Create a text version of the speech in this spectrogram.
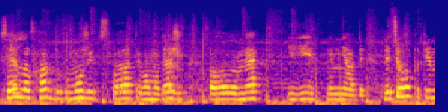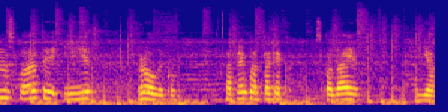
Цей лайфхак допоможе складати вам одежу, а головне її не мняти. Для цього потрібно складати її роликом. Наприклад, так як складає я.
